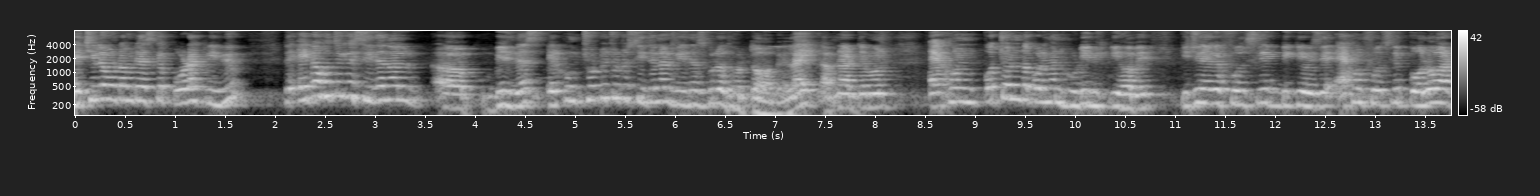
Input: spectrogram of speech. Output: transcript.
এই ছিল মোটামুটি আজকে প্রোডাক্ট রিভিউ তো এটা হচ্ছে কি সিজনাল বিজনেস এরকম ছোট ছোট সিজনাল বিজনেসগুলো ধরতে হবে। লাইক আপনার যেমন এখন প্রচণ্ড পরিমাণ হুডি বিক্রি হবে। কিছু আগে ফুল স্লিপ বিক্রি হয়েছে, এখন ফুল স্লিপ পোলো আর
